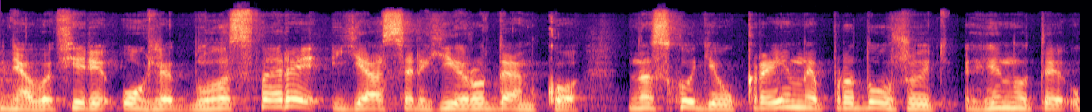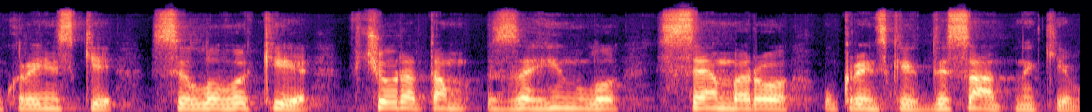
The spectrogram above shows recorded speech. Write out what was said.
дня в ефірі Огляд Благосфери. Я Сергій Руденко. На сході України продовжують гинути українські силовики. Вчора там загинуло семеро українських десантників.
